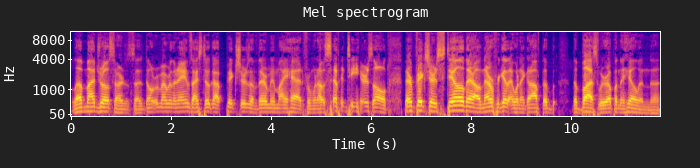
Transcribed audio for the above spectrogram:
Love my drill sergeants. I don't remember their names. I still got pictures of them in my head from when I was 17 years old. Their pictures still there. I'll never forget that when I got off the the bus. We were up on the hill and uh,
